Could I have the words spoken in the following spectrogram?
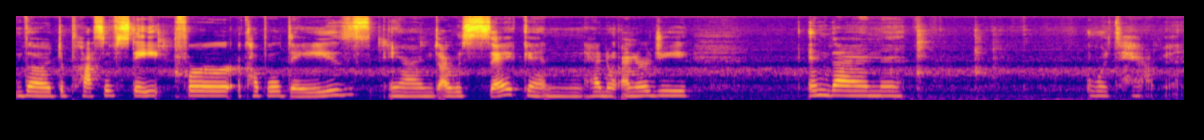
the depressive state for a couple days and I was sick and had no energy. And then what's happened?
